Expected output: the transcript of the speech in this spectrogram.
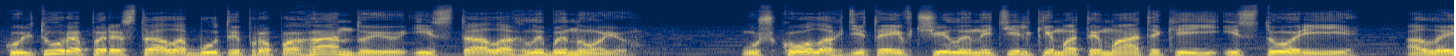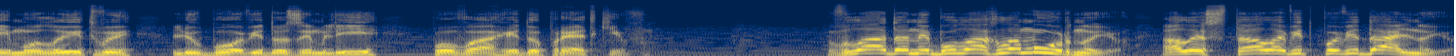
Культура перестала бути пропагандою і стала глибиною. У школах дітей вчили не тільки математики й історії, але й молитви, любові до землі, поваги до предків. Влада не була гламурною, але стала відповідальною.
